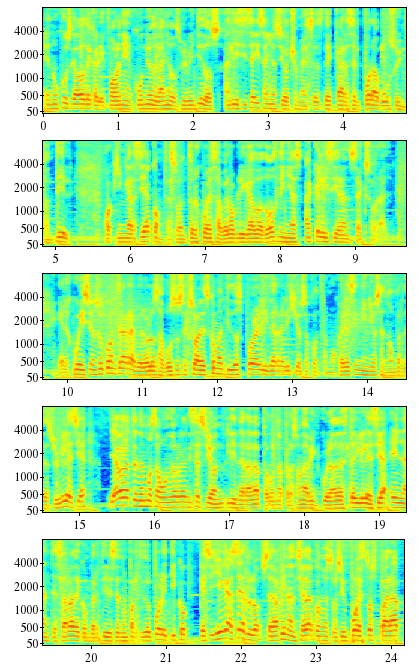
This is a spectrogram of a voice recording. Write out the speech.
en un juzgado de California en junio del año 2022 a 16 años y 8 meses de cárcel por abuso infantil. Joaquín García confesó ante el juez haber obligado a dos niñas a que le hicieran sexo oral. El juicio en su contra reveló los abusos sexuales cometidos por el líder religioso contra mujeres y niños en nombre de su iglesia, y ahora tenemos a una organización liderada por una persona vinculada a esta iglesia en la antesala de convertirse en un partido político que si llega a serlo será financiada con nuestros impuestos para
